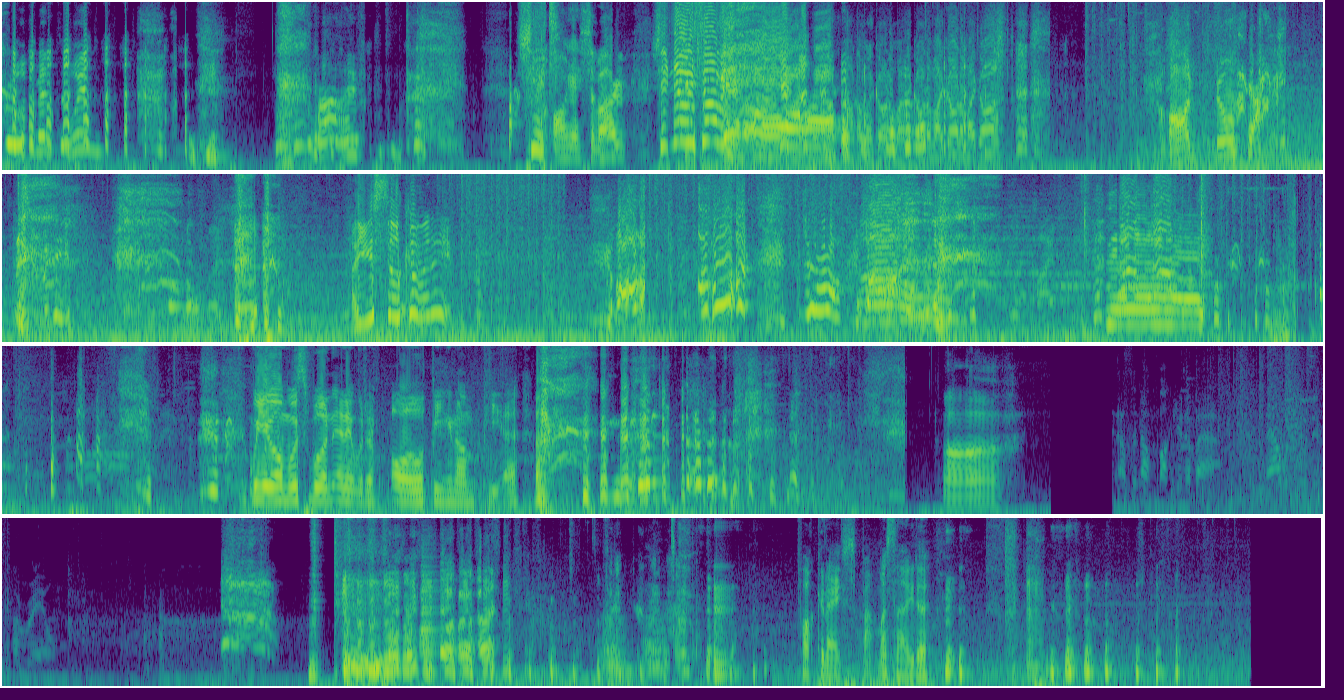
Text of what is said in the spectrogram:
We're meant to win. Five. Shit! Oh, yeah, survive. Shit! No, he saw me! Oh, Oh my god, oh my god, oh my god, oh my god. oh no! Are you still coming in? oh! oh. We almost won, and it would have all been on Peter. Oh. Uh. That's enough fucking about. Now we do this for real. Fucking I spat my cider.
